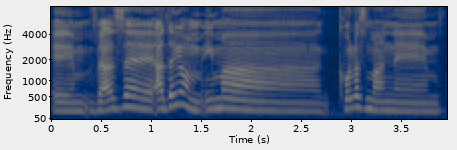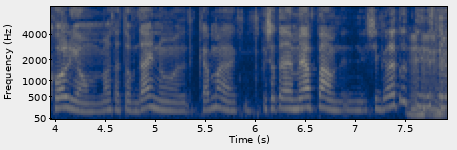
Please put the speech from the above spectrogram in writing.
אמ, ואז אה, עד היום, אימא כל הזמן, אמ, כל יום, אומרת טוב, די, נו, כמה, מתקשרת אליי מאה פעם, שיגעת אותי, זאת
